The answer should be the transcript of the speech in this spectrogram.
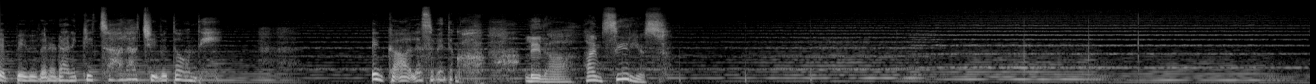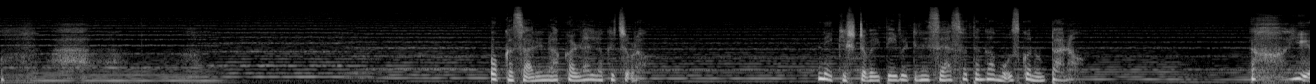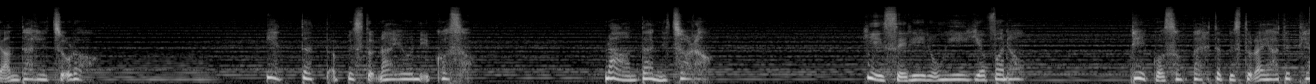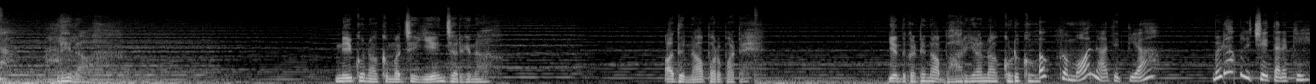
చెప్పేవి వినడానికి చాలా జీవితం ఉంది. ఇంకా ఆలస్యం ఎందుకు? లీలా ఐఎమ్ సీరియస్ ఒక్కసారి నా కళ్ళల్లోకి చూడు. నీకిష్టమైతే వీటిని శాశ్వతంగా మూసుకొని ఉంటాను. ఈ అందాల్ని చూడు. ఎంత తప్పిస్తున్నాయో నీకోసం. నా అందాన్ని చూడు. ఈ శరీరం ఈ యవ్వనం నీకోసం పరితపిస్తున్నాయి ఆదిత్య. లీలా నీకు నాకు మధ్య ఏం జరిగినా అది నా పొరపాటే. ఎందుకంటే నా భార్య నా కొడుకు. ఒక్క మోన్ ఆదిత్య విడాకులిచ్చే తనకి.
